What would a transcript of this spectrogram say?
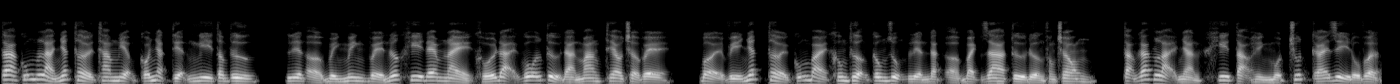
Ta cũng là nhất thời tham niệm có nhặt tiện nghi tâm tư, liền ở bình minh về nước khi đem này khối đại gỗ tử đàn mang theo trở về, bởi vì nhất thời cũng bài không thượng công dụng liền đặt ở bạch ra từ đường phòng trong, tạm gác lại nhàn khi tạo hình một chút cái gì đồ vật.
